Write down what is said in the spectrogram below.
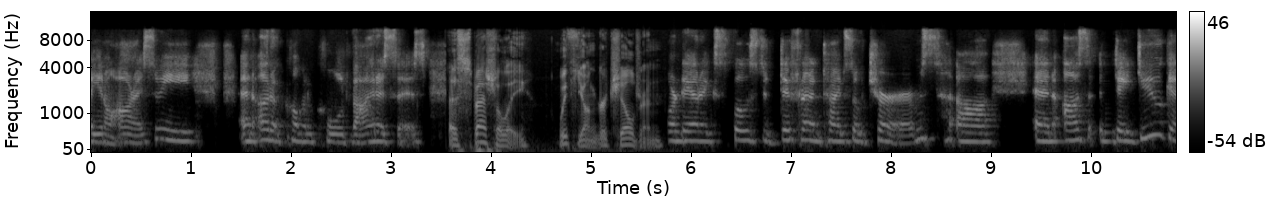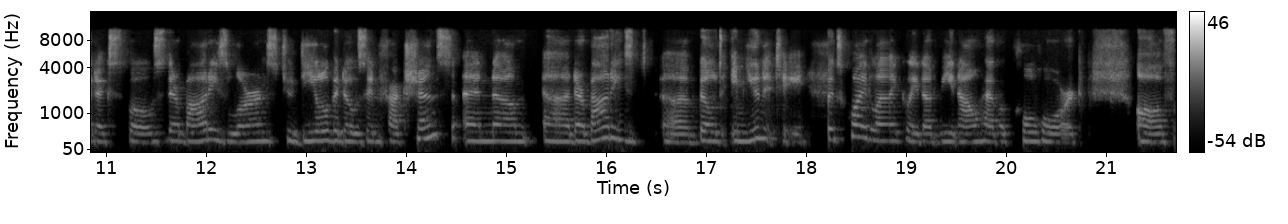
you know RSV, and other common cold viruses. especially with younger children. or they're exposed to different types of germs. Uh, and as they do get exposed, their bodies learns to deal with those infections and um, uh, their bodies uh, build immunity. It's quite likely that we now have a cohort of,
